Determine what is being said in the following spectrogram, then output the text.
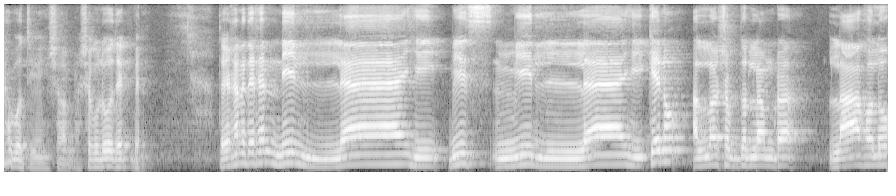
যাবতীয় ইনশাআল্লাহ, সেগুলোও দেখবেন। তো এখানে দেখেন, নিল্লাহি, বিসমিল্লাহি, কেন? আল্লাহ শব্দুল্লাহ আমরা লা হলো,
